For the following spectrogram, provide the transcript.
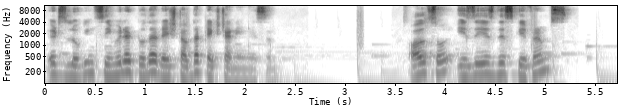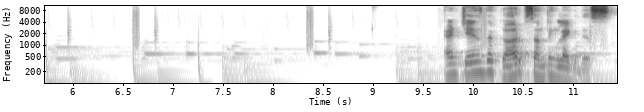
it's looking similar to the rest of the text animation. Also easy ease this keyframes and change the curve something like this.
